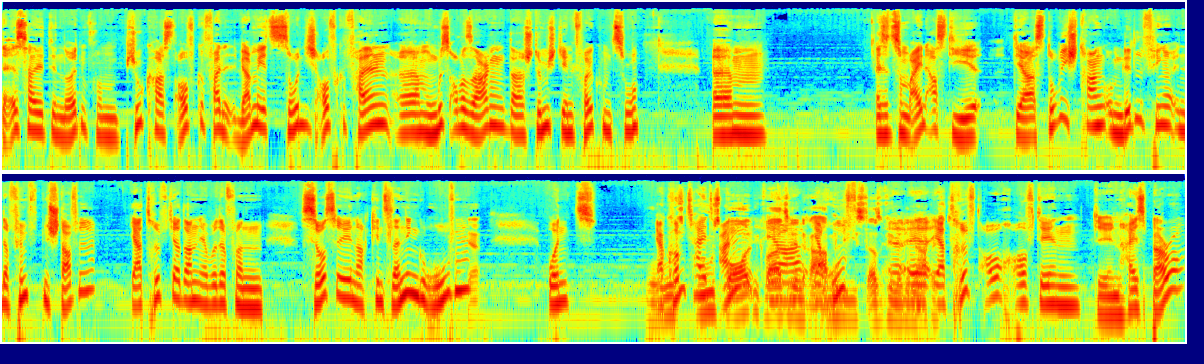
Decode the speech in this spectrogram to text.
der ist halt den Leuten vom Pewcast aufgefallen. Wäre mir jetzt so nicht aufgefallen, ähm, muss aber sagen, da stimme ich denen vollkommen zu. Ähm, also zum einen erst die, der Storystrang um Littlefinger in der fünften Staffel. Er trifft ja dann, er wird ja von Cersei nach King's Landing gerufen. Ja. Und wo er Bruce- kommt halt Bruce an, quasi er, den er Rahmen ruft, liest, also die äh, er trifft auch auf den, den High Sparrow.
